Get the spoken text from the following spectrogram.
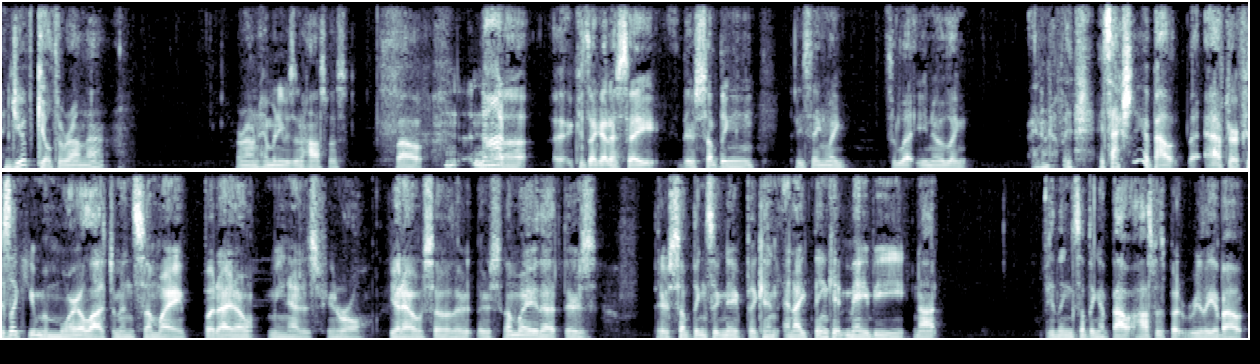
And do you have guilt around that? Around him when he was in hospice? About Not uh, uh, because I gotta say, there's something he's saying like to let you know, like I don't know if it, it's actually about the after. It feels like you memorialized him in some way, but I don't mean at his funeral. You know, so there, there's some way that there's there's something significant, and I think it may be not feeling something about hospice, but really about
